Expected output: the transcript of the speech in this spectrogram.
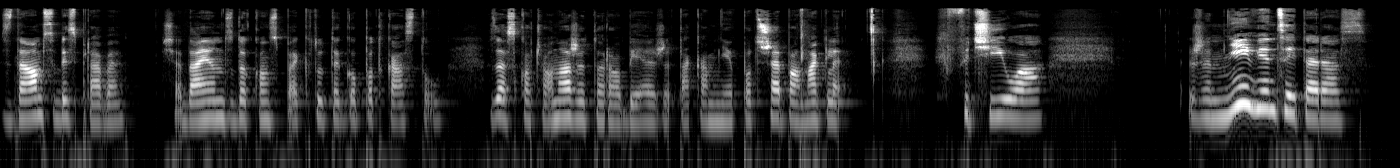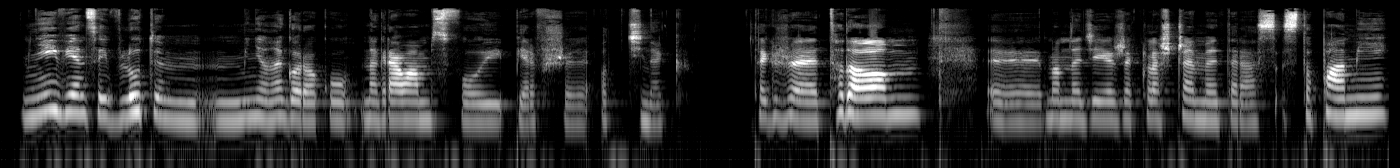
zdałam sobie sprawę, siadając do konspektu tego podcastu, zaskoczona, że to robię, że taka mnie potrzeba nagle chwyciła, że mniej więcej teraz, mniej więcej w lutym minionego roku nagrałam swój pierwszy odcinek Także to dom. Y, mam nadzieję, że klaszczemy teraz stopami,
